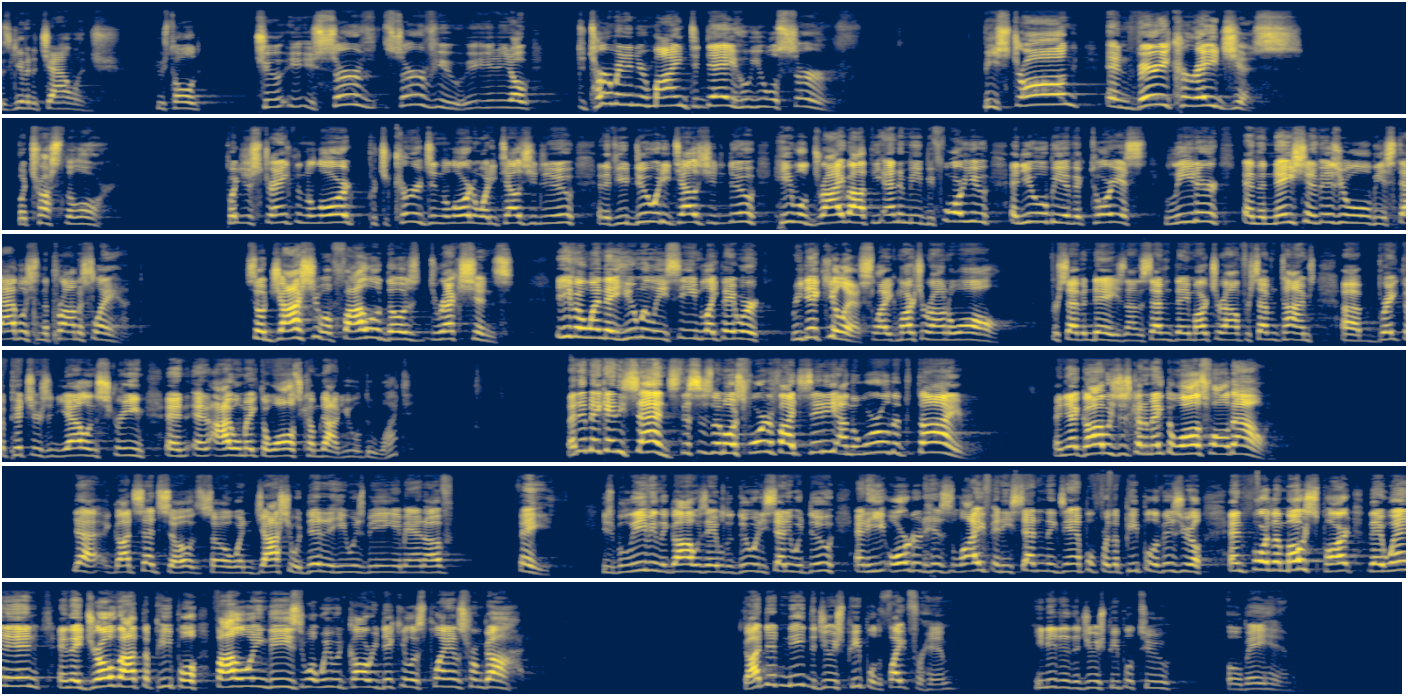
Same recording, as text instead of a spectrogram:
was given a challenge. He was told, serve, serve you. You know, determine in your mind today who you will serve. Be strong and very courageous, but trust the Lord. Put your strength in the Lord, put your courage in the Lord and what He tells you to do. And if you do what He tells you to do, He will drive out the enemy before you, and you will be a victorious leader, and the nation of Israel will be established in the promised land. So Joshua followed those directions, even when they humanly seemed like they were ridiculous, like march around a wall for seven days. And on the seventh day, march around for seven times, uh, break the pitchers and yell and scream, and, and I will make the walls come down. You will do what? That didn't make any sense. This is the most fortified city on the world at the time. And yet God was just going to make the walls fall down. Yeah, God said so. So when Joshua did it, he was being a man of faith. He's believing that God was able to do what he said he would do, and he ordered his life and he set an example for the people of Israel. And for the most part, they went in and they drove out the people following these, what we would call ridiculous plans from God. God didn't need the Jewish people to fight for him, he needed the Jewish people to obey him.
